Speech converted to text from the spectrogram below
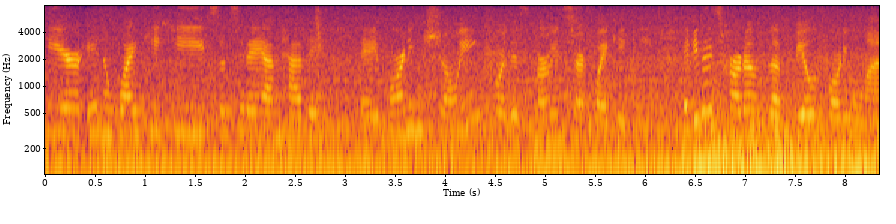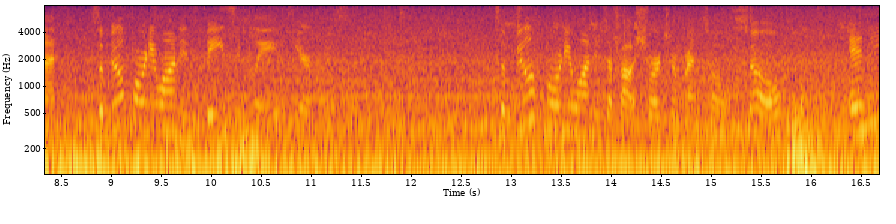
here in Waikiki. So today I'm having a morning showing for this Marine Surf Waikiki. Have you guys heard of the Bill 41? So Bill 41 is basically, here So Bill 41 is about short-term rental. So any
